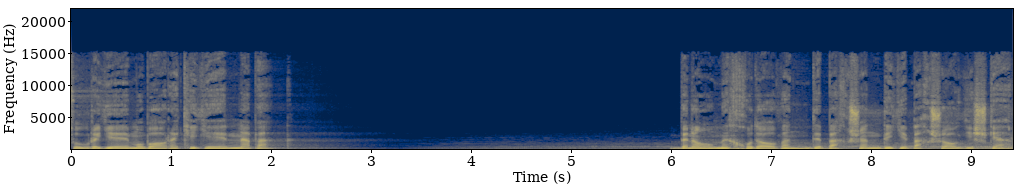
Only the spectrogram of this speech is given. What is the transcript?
سوره مبارکه نبع به نام خداوند بخشنده بخشایشگر.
